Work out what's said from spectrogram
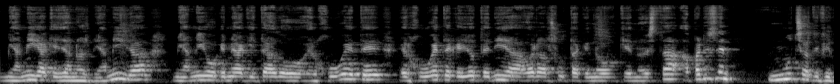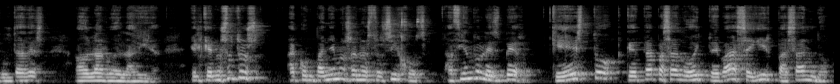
mi amiga que ya no es mi amiga, mi amigo que me ha quitado el juguete, el juguete que yo tenía ahora resulta que no, que no está. Aparecen muchas dificultades a lo largo de la vida. El que nosotros acompañemos a nuestros hijos haciéndoles ver que esto que te ha pasado hoy te va a seguir pasando,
